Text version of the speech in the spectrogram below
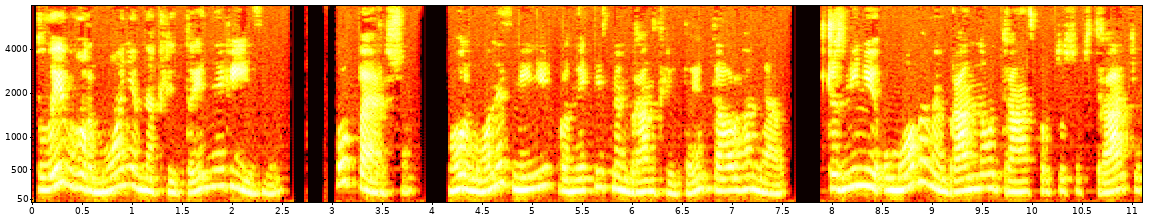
Вплив гормонів на клітини різний. По-перше, гормони змінюють проникність мембран клітин та органел, що змінює умови мембранного транспорту субстратів,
